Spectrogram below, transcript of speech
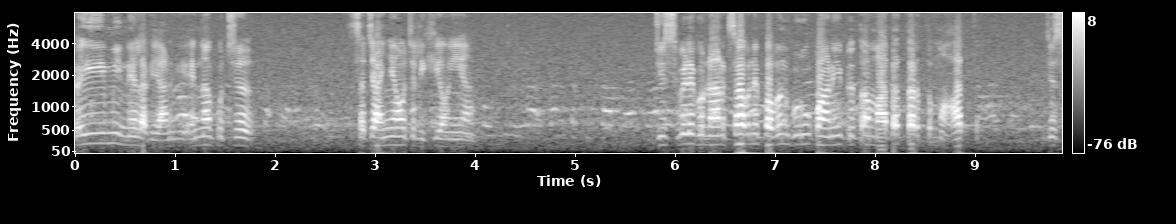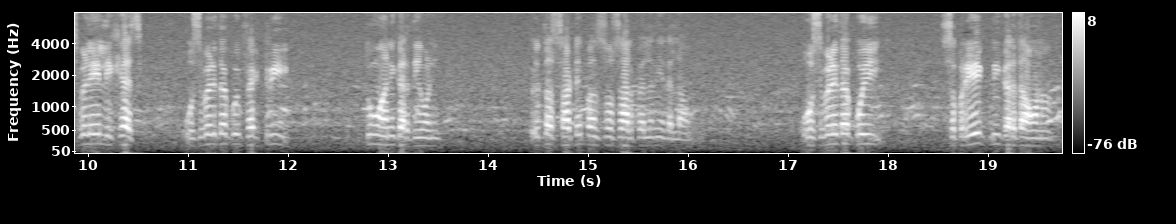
ਕਈ ਮਹੀਨੇ ਲੱਗ ਜਾਣਗੇ। ਇੰਨਾ ਕੁਝ ਸਚਾਈਆਂ ਉਹ ਚ ਲਿਖੀਆਂ ਹੋਈਆਂ। ਜਿਸ ਵੇਲੇ ਗੁਰੂ ਨਾਨਕ ਸਾਹਿਬ ਨੇ ਪਵਨ ਗੁਰੂ ਪਾਣੀ ਪਿਤਾ ਮਾਤਾ ਧਰਤ ਮਹਤ, ਜਿਸ ਵੇਲੇ ਇਹ ਲਿਖਿਆ ਸੀ, ਉਸ ਵੇਲੇ ਤਾਂ ਕੋਈ ਫੈਕਟਰੀ ਧੂਆਂ ਨਹੀਂ ਕਰਦੀ ਹੋਣੀ। ਇਹ ਤਾਂ 550 ਸਾਲ ਪਹਿਲਾਂ ਦੀਆਂ ਗੱਲਾਂ ਹੋਣਗੀਆਂ। ਉਸ ਵੇਲੇ ਤਾਂ ਕੋਈ ਸਪਰੇਅ ਨਹੀਂ ਕਰਦਾ ਹੋਣਾ।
